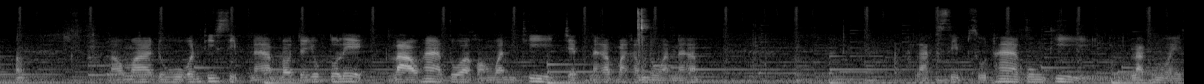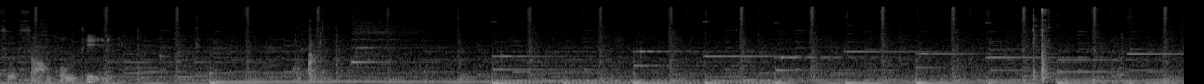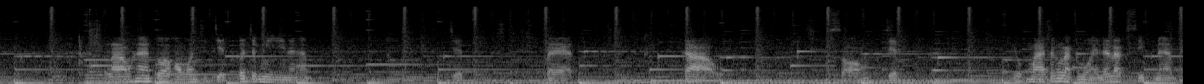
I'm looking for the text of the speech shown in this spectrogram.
เรามาดูวันที่ 10 นะครับ เราจะยกตัวเลขราว 5 ตัวของวันที่ 7 นะครับ มาคำนวณนะครับ หลัก 10 สูตร 5 คงที่ หลักหน่วยสูตร 2 คงที่ ราว 5 ตัวของวันที่ 7 ก็จะมีนะครับ 7 8 9 2 7 ยกมาทั้งหลักหน่วยและหลัก 10 นะครับ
